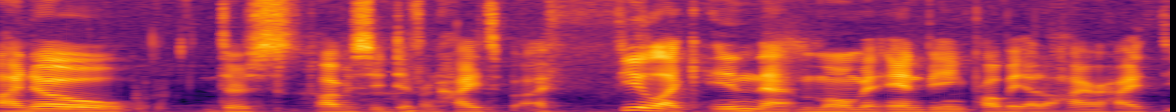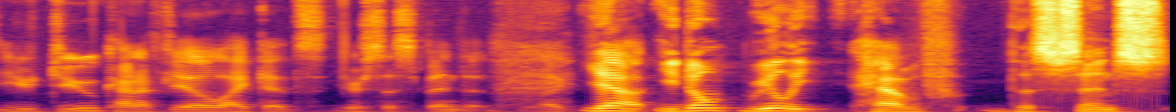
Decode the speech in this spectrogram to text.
I know there's obviously different heights, but I feel like in that moment and being probably at a higher height, you do kind of feel like it's you're suspended. Like yeah, you don't really have the sense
